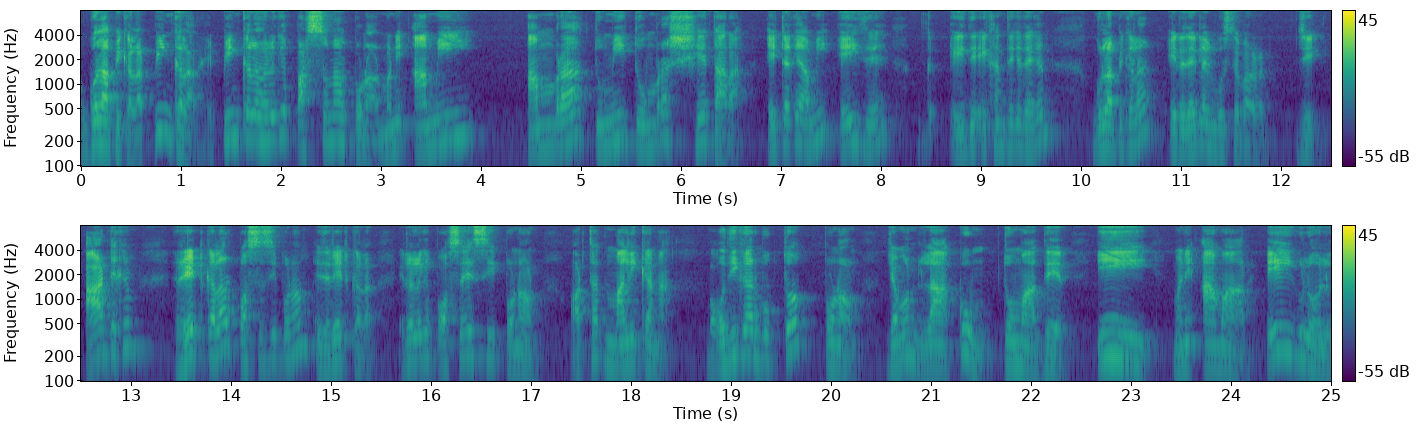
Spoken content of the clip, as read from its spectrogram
গোলাপি colour pink colour pink colour হলো কি পার্সোনাল প্রোনাউন মানে আমি, আমরা, তুমি, তোমরা, সে, তারা। এটাকে আমি এই যে এই যে এখান থেকে দেখেন গোলাপি কালার, এটা দেখলে আপনি বুঝতে পারবেন। জি, আর দেখেন রেড কালার পসেসিভ প্রোনাউন এই যে রেড কালার এটা হলো কি পসেসিভ প্রোনাউন অর্থাৎ মালিকানা বা অধিকারভুক্ত প্রোনাউন যেমন লাকুম তোমাদের, ই মানে আমার, এইগুলো হলো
